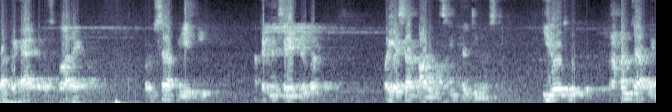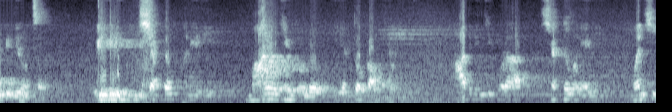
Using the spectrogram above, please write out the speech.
doctor Yadava Subbarayana professor of ENT academic senate member YSR Aarogyasri health university. ఈరోజు ప్రపంచ వెంటి దినోత్సవం. వెంకిడి శబ్దం అనేది మానవ జీవితంలో ఎంతో ప్రాముఖ్యమైనది. ఆది నుంచి కూడా శబ్దం అనేది మనిషి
